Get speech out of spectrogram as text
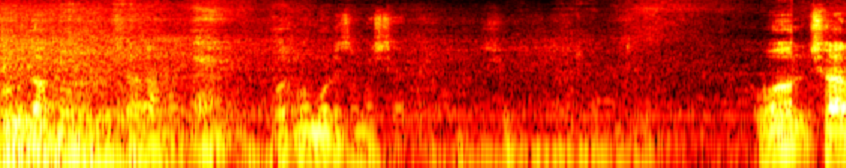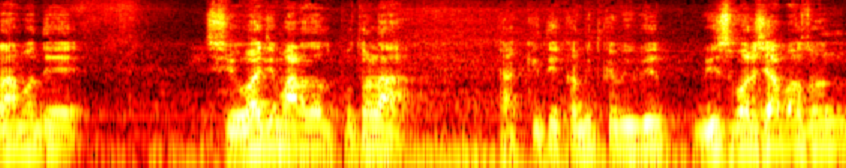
करून दाखवू शहरामध्ये. भरपूर मोठी समस्या आहेत. व शहरामध्ये शिवाजी महाराजांचा पुतळा हा किती कमीत कमी वी वीस वर्षापासून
